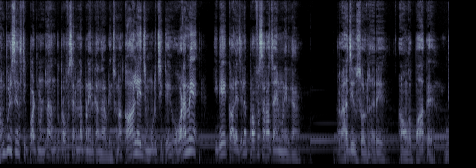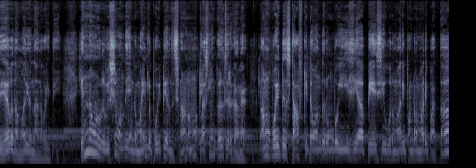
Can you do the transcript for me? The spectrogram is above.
கம்ப்யூட்டர் சயின்ஸ் டிபார்ட்மெண்ட்டில் அந்த ப்ரொஃபஸர் என்ன பண்ணியிருக்காங்க அப்படின்னு சொன்னால் காலேஜ் முடிச்சுட்டு உடனே இதே காலேஜில் ப்ரொஃபஸராக ஜாயின் பண்ணியிருக்காங்க. ராஜீவ் சொல்கிறாரு அவங்க பார்க்க தேவதை மாதிரி இருந்தாங்க வைத்தி. என்ன ஒரு விஷயம் வந்து எங்கள் மைண்டில் போயிட்டே இருந்துச்சுன்னா நம்ம கிளாஸ்லேயும் கேர்ள்ஸ் இருக்காங்க. நம்ம போயிட்டு ஸ்டாஃப் கிட்ட வந்து ரொம்ப ஈஸியாக பேசி ஒரு மாதிரி பண்ணுற மாதிரி பார்த்தா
